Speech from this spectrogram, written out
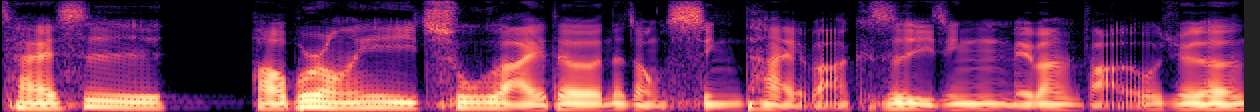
才是好不容易出来的那种心态吧。可是已经没办法了，我觉得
